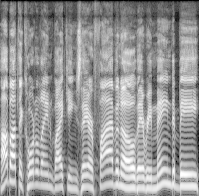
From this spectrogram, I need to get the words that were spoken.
How about the Coeur d'Alene Vikings? They are 5 and 0. They remain to be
